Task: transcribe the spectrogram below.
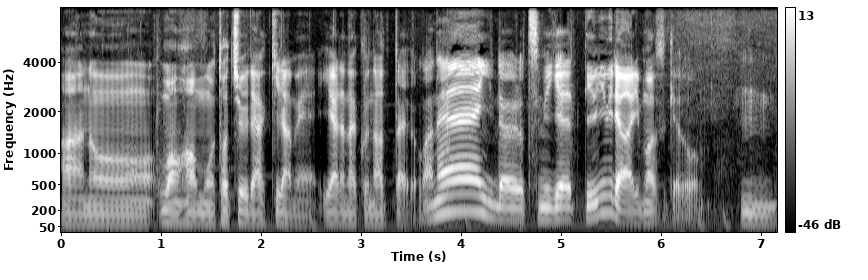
あのワンハンも途中で諦めやらなくなったりとかね。いろいろ積みゲーっていう意味ではありますけど。うん。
